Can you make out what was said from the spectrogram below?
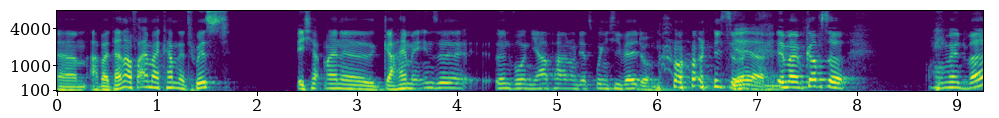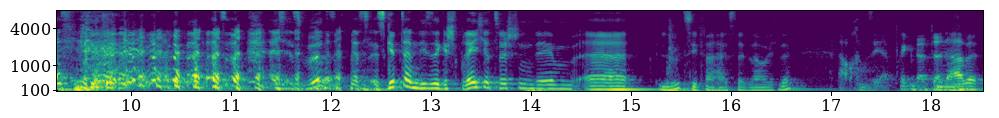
Ähm, aber dann auf einmal kam der Twist, ich habe meine geheime Insel irgendwo in Japan und jetzt bringe ich die Welt um. Und ich so Ja, ja. in meinem Kopf so, Moment, was? also, es, wird, es, es gibt dann diese Gespräche zwischen dem äh, Lucifer heißt er, glaube ich, ne? Auch ein sehr prägnanter Name.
